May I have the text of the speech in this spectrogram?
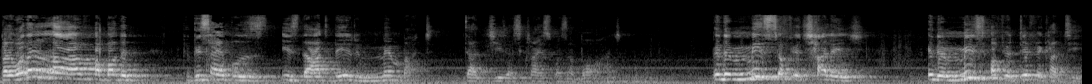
But what I love about the disciples is that they remembered that Jesus Christ was aboard. In the midst of your challenge, in the midst of your difficulty,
